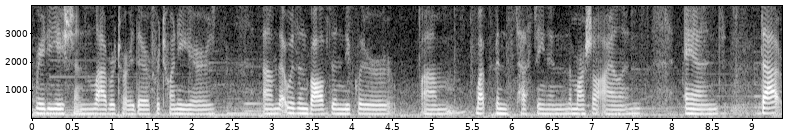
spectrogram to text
radiation laboratory there for 20 years um, that was involved in nuclear um, weapons testing in the Marshall Islands. And that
